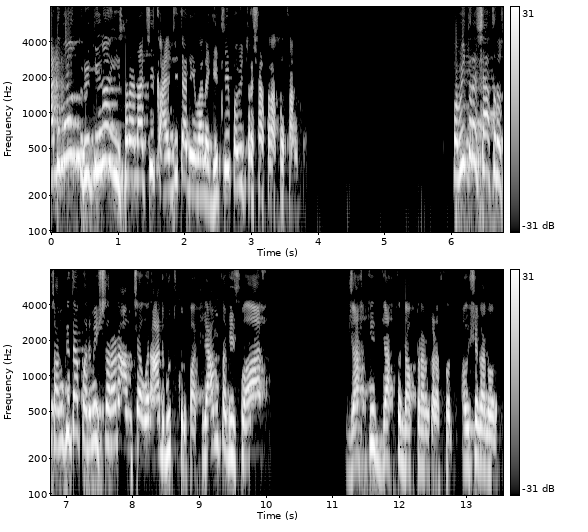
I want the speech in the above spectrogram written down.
अद्भुत रीतीनं इस्रायलाची काळजी त्या देवाने घेतली. पवित्र शास्त्र असं सांगतं. पवित्र शास्त्र सांगते त्या परमेश्वरानं आमच्यावर अद्भुत कृपा केली. आमचा विश्वास जास्तीत जास्त डॉक्टरांकडे असतो. औषधांवर.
